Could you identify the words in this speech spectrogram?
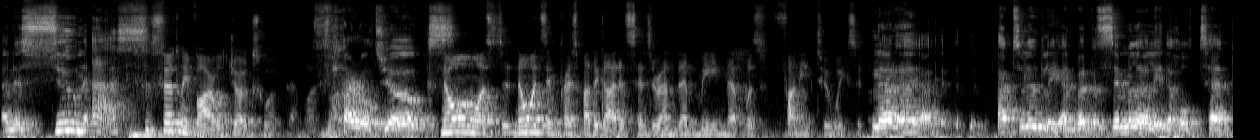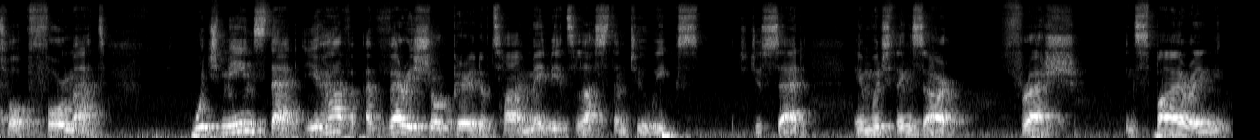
And as soon as certainly viral jokes work that way. Viral jokes. No one wants. To, no one's impressed by the guy that sends around the meme that was funny two weeks ago. No, I, I, absolutely. And but, but similarly, the whole TED Talk format, which means that you have a very short period of time. Maybe it's less than two weeks just said, in which things are fresh, inspiring,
